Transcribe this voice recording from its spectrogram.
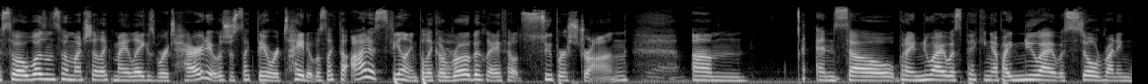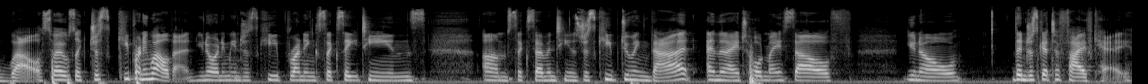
so it wasn't so much that like my legs were tired, it was just like they were tight. It was like the oddest feeling, but like yeah. aerobically I felt super strong. Yeah. Um and so but i knew i was picking up i knew i was still running well so i was like just keep running well then you know what i mean just keep running 618s um 617s just keep doing that and then i told myself you know then just get to 5K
